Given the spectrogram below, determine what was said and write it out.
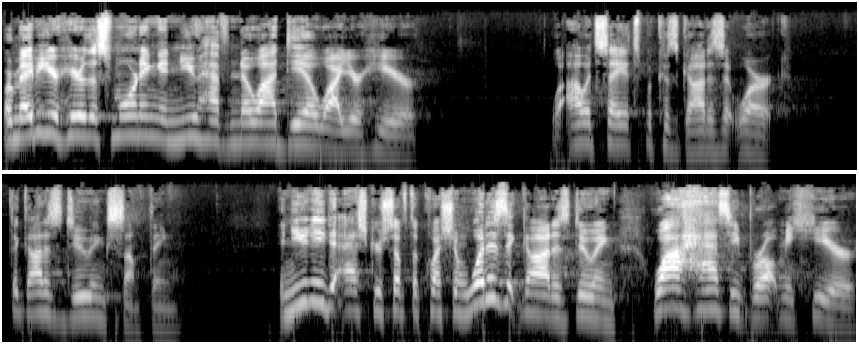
Or maybe you're here this morning and you have no idea why you're here. Well, I would say it's because God is at work, that God is doing something And you need to ask yourself the question what is it God is doing? Why has He brought me here?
